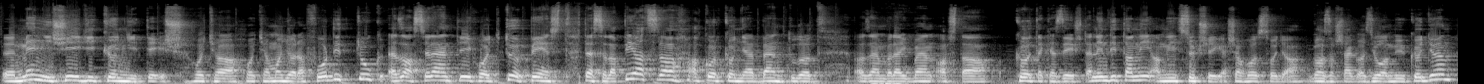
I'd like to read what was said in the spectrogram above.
mennyiségi könnyítés, hogyha, hogyha magyarra fordítjuk. Ez azt jelenti, hogy több pénzt teszel a piacra, akkor könnyebben tudod az emberekben azt a költekezést elindítani, ami szükséges ahhoz, hogy a gazdaság az jól működjön,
